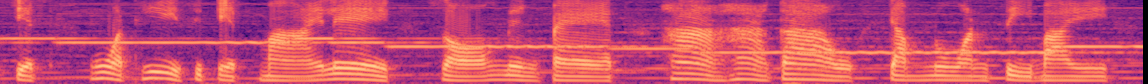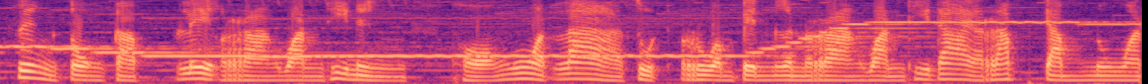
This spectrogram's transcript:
37 งวดที่ 11 หมายเลข 218 559 จำนวน 4 ใบ ซึ่งตรงกับเลขรางวัลที่หนึ่งของงวดล่าสุดรวมเป็นเงินรางวัลที่ได้รับจำนวน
